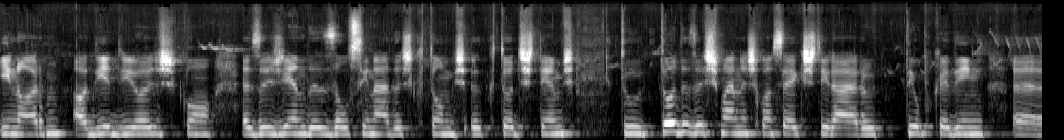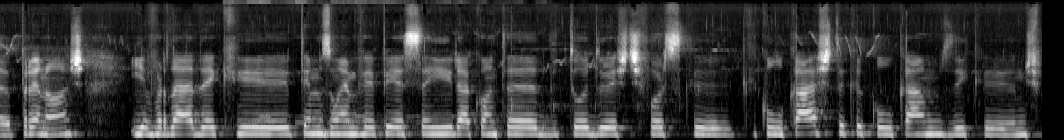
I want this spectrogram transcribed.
enorme ao dia de hoje, com as agendas alucinadas que, que todos temos. Tu todas as semanas consegues tirar o teu bocadinho uh, para nós e a verdade é que temos um MVP a sair à conta de todo este esforço que, que colocaste, que colocamos e que nos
